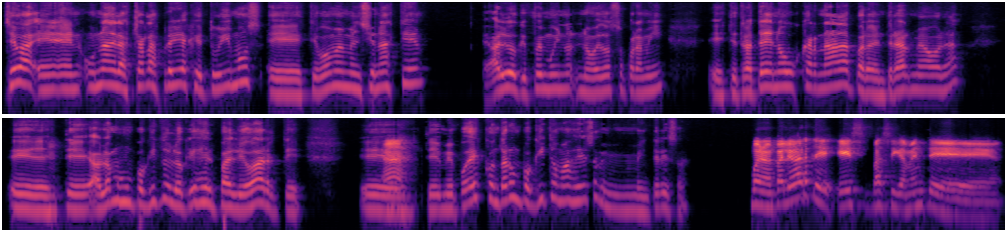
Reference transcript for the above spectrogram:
Seba, en una de las charlas previas que tuvimos, este, vos me mencionaste algo que fue muy novedoso para mí. Este, traté de no buscar nada para enterarme ahora. Este, hablamos un poquito de lo que es el paleoarte. Ah. ¿Me podés contar un poquito más de eso que me interesa? Bueno, el paleoarte es básicamente,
